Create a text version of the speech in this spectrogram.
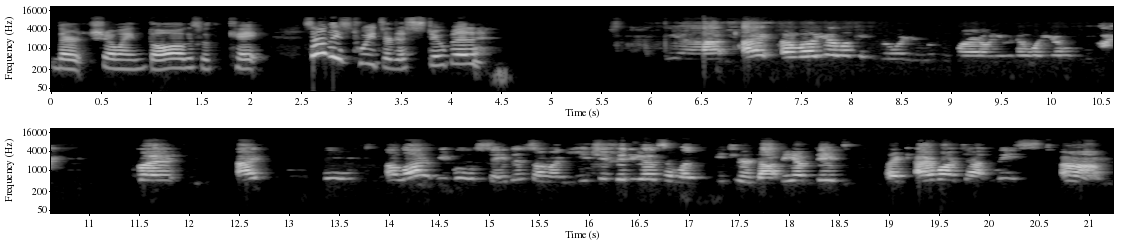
they're showing dogs with cake. Some of these tweets are just stupid. Yeah, I. Uh, well, you're looking for what you're looking for. I don't even know what you're looking for. But I think a lot of people say this on like YouTube videos of like future dot me updates. Like I watch at least um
